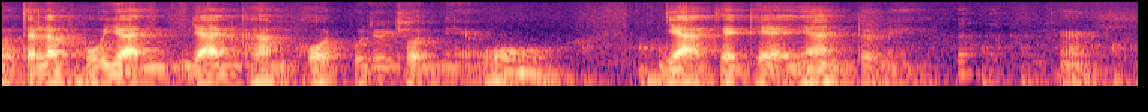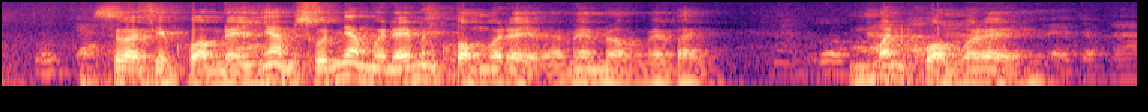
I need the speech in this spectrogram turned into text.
ตรแต่ละภูยันยานข้ามโคตรปุถุชนเนี่ยโอ้ยากแท้ๆย่านตัวนี้อะจ้าส่วนสิความได้ย่ำสุดย่ำมือใดมันความบ่ได้ล่ะแม่นเราแม่ไผมันควบบ่ได้เจ้าค่ะ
